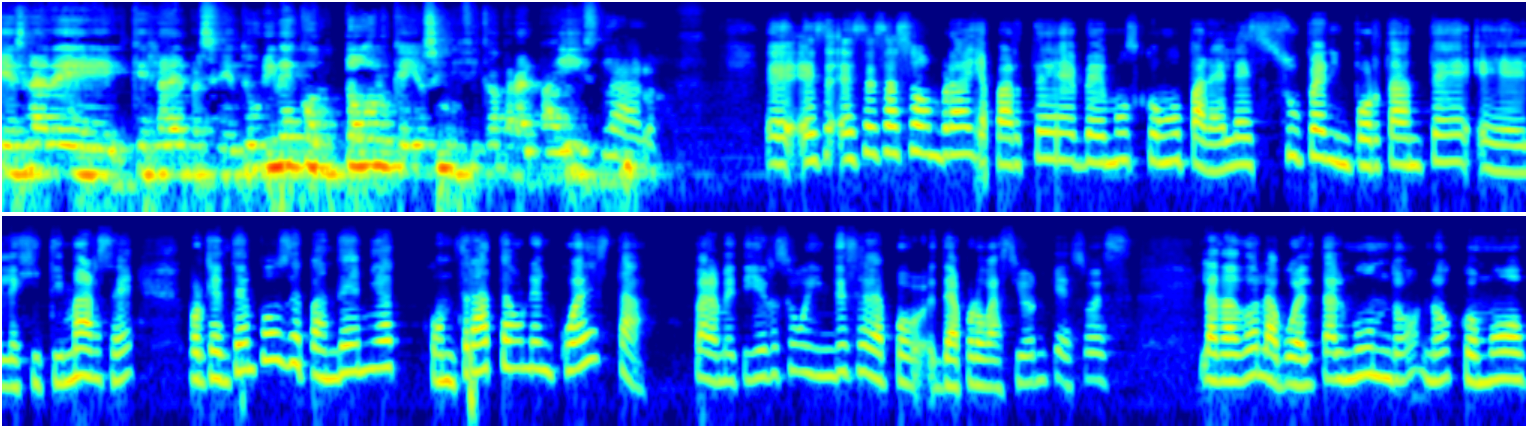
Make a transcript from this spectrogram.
que es la de que es la del presidente Uribe con todo lo que ello significa para el país. Claro. Eh, es, esa sombra y aparte vemos cómo para él es súper importante legitimarse, porque en tiempos de pandemia contrata una encuesta para medir su índice de, aprobación, que eso es, le ha dado la vuelta al mundo, ¿no? Cómo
